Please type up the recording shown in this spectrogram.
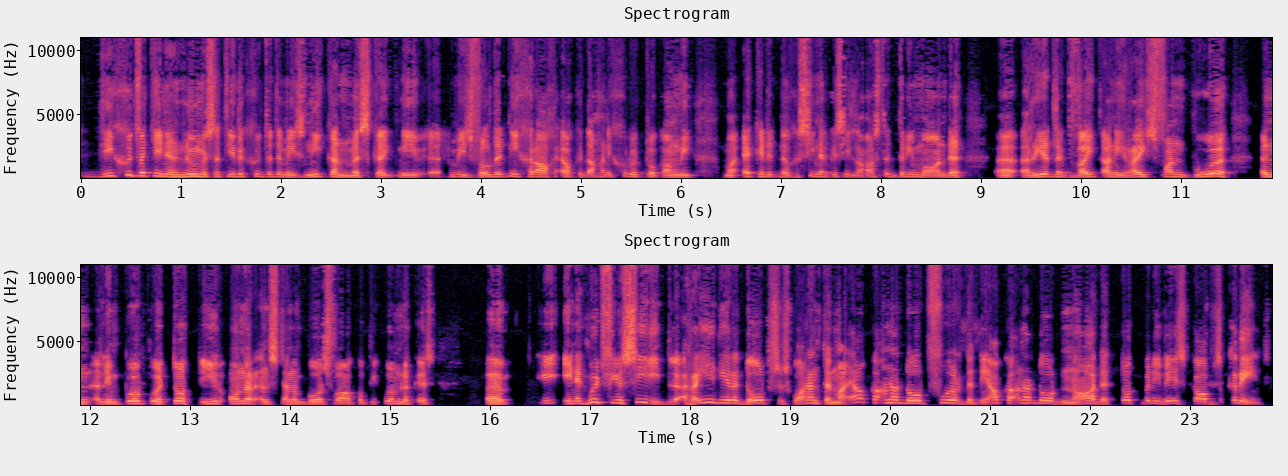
die goed wat jy nou noem is natuurlik goed wat 'n mens nie kan miskyk nie. 'n eh, Mens wil dit nie graag elke dag aan die groot klok hang nie, maar ek het dit nou gesien. Ek is die laaste 3 maande uh redelik wyd aan die reis van bo in Limpopo tot hier onder in Stellenbosch waar ek op die oomblik is. Um uh, en ek moet vir jou sê, ry jy deur 'n dorp soos Warrington, maar elke ander dorp voor dit, elke ander dorp na dit tot by die Wes-Kaapse grens.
